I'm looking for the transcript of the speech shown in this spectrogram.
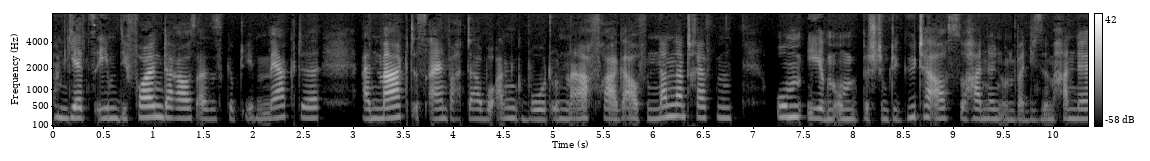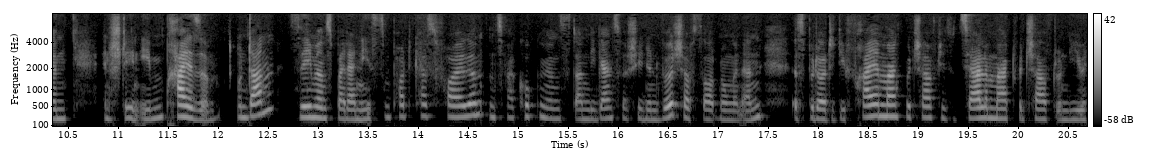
und jetzt eben die Folgen daraus, also es gibt eben Märkte. Ein Markt ist einfach da, wo Angebot und Nachfrage aufeinandertreffen, um eben um bestimmte Güter auszuhandeln und bei diesem Handeln entstehen eben Preise. Und dann sehen wir uns bei der nächsten Podcast-Folge. Und zwar gucken wir uns dann die ganz verschiedenen Wirtschaftsordnungen an. Es bedeutet die freie Marktwirtschaft, die soziale Marktwirtschaft und die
